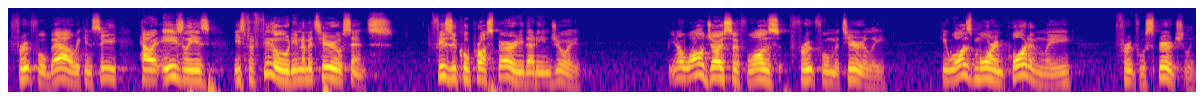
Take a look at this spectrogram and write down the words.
fruitful bough, we can see how it easily is, is fulfilled in a material sense physical prosperity that he enjoyed. But you know, while Joseph was fruitful materially, he was more importantly fruitful spiritually.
